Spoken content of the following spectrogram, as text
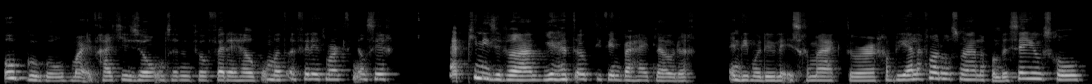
op Google. Maar het gaat je zo ontzettend veel verder helpen. Omdat affiliate marketing aan zich heb je niet zoveel aan. Je hebt ook die vindbaarheid nodig. En die module is gemaakt door Gabriella van Rosmalen van de SEO School.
